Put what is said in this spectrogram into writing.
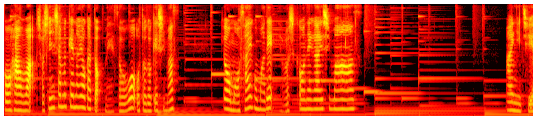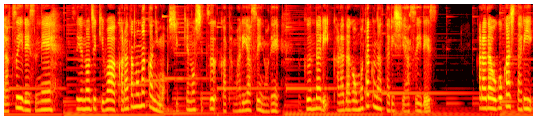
後半は初心者向けのヨガと瞑想をお届けします。今日も最後までよろしくお願いします。毎日暑いですね。梅雨の時期は体の中にも湿気の質が溜まりやすいので、むくんだり体が重たくなったりしやすいです。体を動かしたり、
